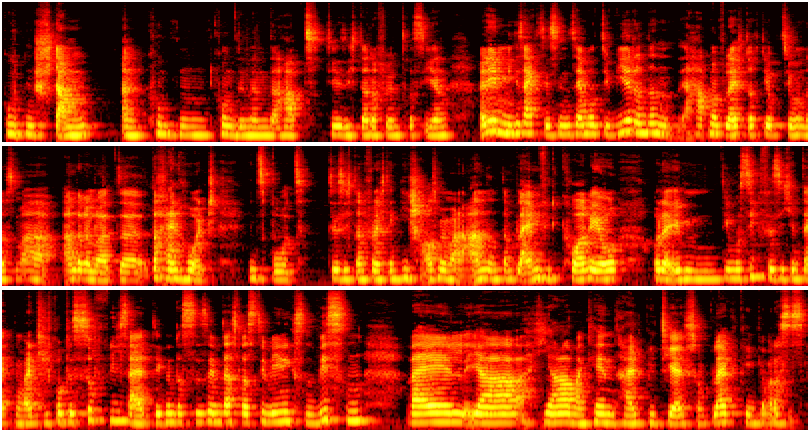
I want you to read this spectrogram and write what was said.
guten Stamm an Kunden, Kundinnen da hat, die sich da dafür interessieren. Weil eben, wie gesagt, sie sind sehr motiviert und dann hat man vielleicht auch die Option, dass man andere Leute da reinholt ins Boot, die sich dann vielleicht denken, ich schaue es mir mal an und dann bleiben für die Choreo oder eben die Musik für sich entdecken, weil K-Pop ist so vielseitig und das ist eben das, was die wenigsten wissen, weil ja, ja, man kennt halt BTS und Blackpink, aber das ist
